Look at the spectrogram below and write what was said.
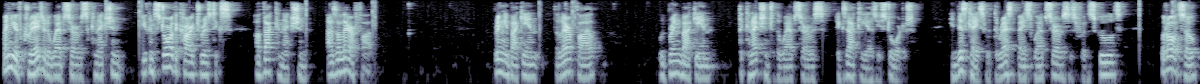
When you have created a web service connection, you can store the characteristics of that connection as a layer file bringing back in the layer file would bring back in the connection to the web service exactly as you stored it. In this case with the REST-based web services for the schools, but also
